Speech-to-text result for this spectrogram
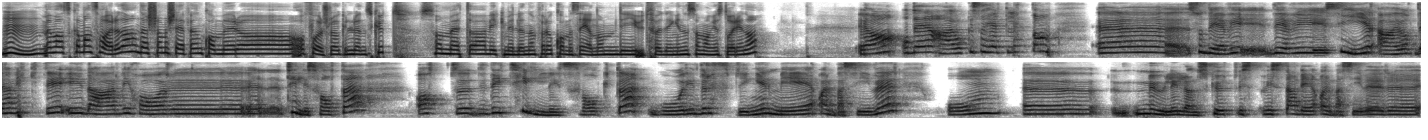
Mm, men hva skal man svare, da, dersom sjefen kommer og, og, foreslår lønnskutt som et av virkemidlene for å komme seg gjennom de utfordringene som mange står i nå? Ja, og det er jo ikke så helt lett, da. Eh, så det vi, det vi, sier er jo at det er viktig i der vi har eh, tillitsvalgte, at de tillitsvalgte går i drøftinger med arbeidsgiver om mulig lønnskutt, hvis, hvis, det er det arbeidsgiver uh,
